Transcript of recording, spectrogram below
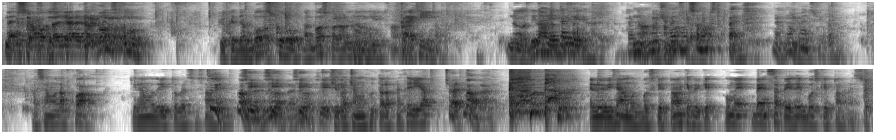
Beh, Possiamo tagliare dal bosco. Più che dal bosco. Dal bosco lo allunghi. Cretino. No, direi No, non te che- fare. No, no, ci no, no, io. sono stupendo. Eh, non penso. Passiamo da qua, tiriamo dritto verso Sarni. Sì, va Sì, bene, sì, va bene, sì, va bene. sì, Ci sì. facciamo tutta la prateria Certo. Va bene. e lo evitiamo il boschetto, anche perché come ben sapete il boschetto non è sicuro.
